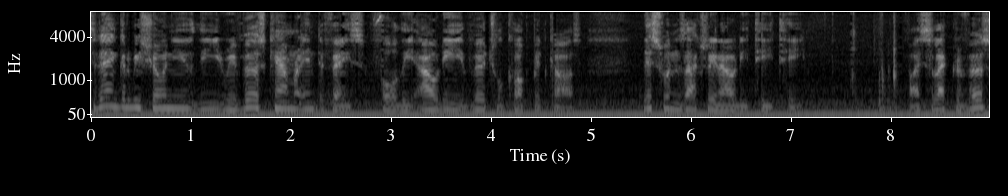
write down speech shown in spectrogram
Today I'm going to be showing you the reverse camera interface for the Audi virtual cockpit cars. This one is actually an Audi TT. If I select reverse,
